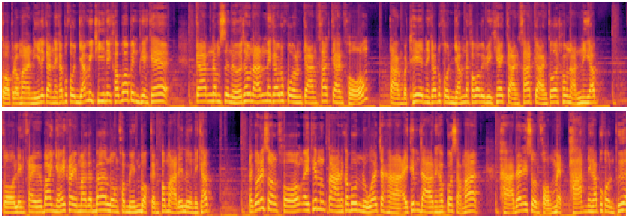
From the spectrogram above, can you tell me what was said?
ก็ประมาณนี้เลยกันนะครับทุกคนย้ำอีกทีนะครับว่าเป็นเพียงแค่การนำเสนอเท่านั้นนะครับ ทุกคนการคาดการณ์ของต่างประเทศนะครับ ทุกคนย้ำนะครับว่าเป็นเพียงแค่การคาดการณ์ก็เท่านั้นนะครับก็เล็งใครไปบ้างอยากให้ใครมากันบ้างลองคอมเมนต์บอกกันเข้ามาได้เลยนะครับ แต่ก็ในส่วนของไอเทมต่างๆนะครับทุกคนหรือว่าจะหาไอเทมดาวนะครับก็สามารถหาได้ในส่วนของแมตช์พาร์ทนะครับทุกคนเพื่อ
